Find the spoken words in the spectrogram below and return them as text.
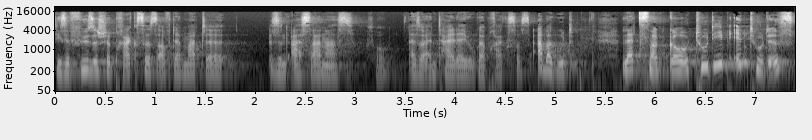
diese physische Praxis auf der Matte sind Asanas, so, also ein Teil der Yoga-Praxis. Aber gut, let's not go too deep into this.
